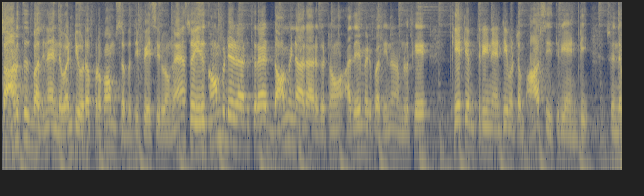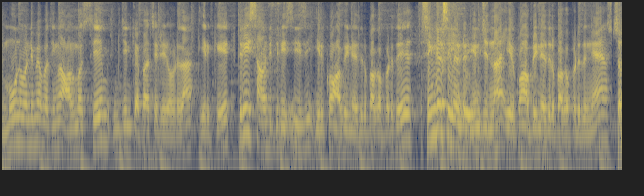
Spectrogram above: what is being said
ஸோ அடுத்தது பார்த்தீங்கன்னா இந்த வண்டியோட பர்ஃபார்மன்ஸை பத்தி பேசிடுவாங்க. ஸோ இது காம்படிட்டரா இருக்கிற டாமினாரா இருக்கட்டும். அதே மாதிரி பார்த்தீங்கன்னா நம்மளுக்கு கேடிஎம் த்ரீ நைன்டி மற்றும் ஆர்சி த்ரீ நைன்டி ஸோ இந்த மூணு வண்டியுமே பார்த்தீங்கன்னா ஆல்மோஸ்ட் சேம் இன்ஜின் கெப்பாசிட்டியோட தான் இருக்கு. த்ரீ செவன்டி த்ரீ சிசி இருக்கும் அப்படின்னு எதிர்பார்க்கப்படுது. சிங்கிள் சிலிண்டர் இன்ஜின் தான் இருக்கும் அப்படின்னு எதிர்பார்க்கப்படுதுங்க. ஸோ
